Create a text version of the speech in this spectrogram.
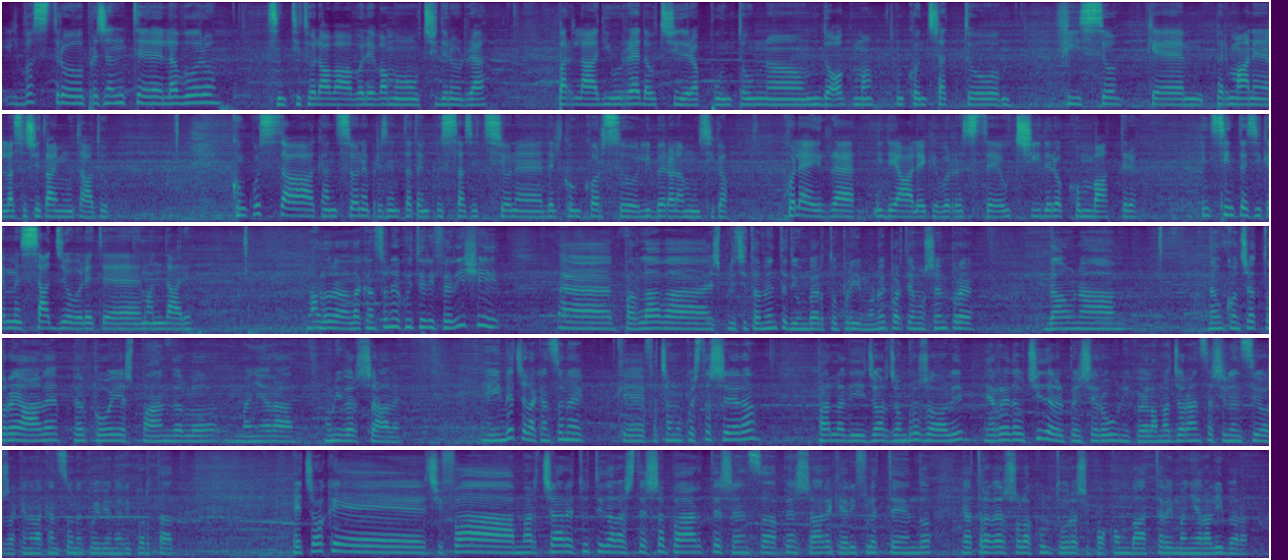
Il vostro precedente lavoro si intitolava Volevamo uccidere un re, parla di un re da uccidere appunto, un, un dogma, un concetto fisso che permane nella società immutato. Con questa canzone presentata in questa sezione del concorso Libera la musica, qual è il re ideale che vorreste uccidere o combattere? In sintesi che messaggio volete mandare? Allora, la canzone a cui ti riferisci eh, parlava esplicitamente di Umberto I. Noi partiamo sempre da, una, da un concetto reale per poi espanderlo in maniera universale. E invece la canzone che facciamo questa sera parla di Giorgio Ambrosoli, il re da uccidere è il pensiero unico, è la maggioranza silenziosa che nella canzone poi viene riportata è ciò che ci fa marciare tutti dalla stessa parte senza pensare che riflettendo e attraverso la cultura si può combattere in maniera libera.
